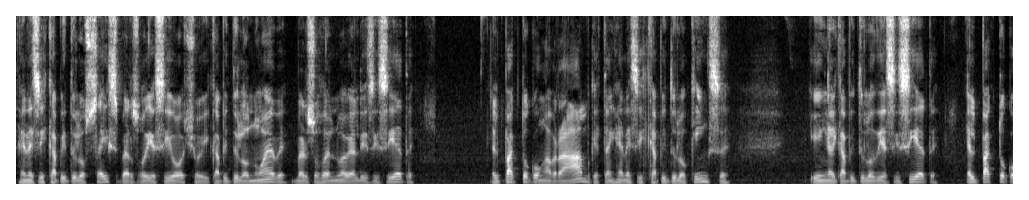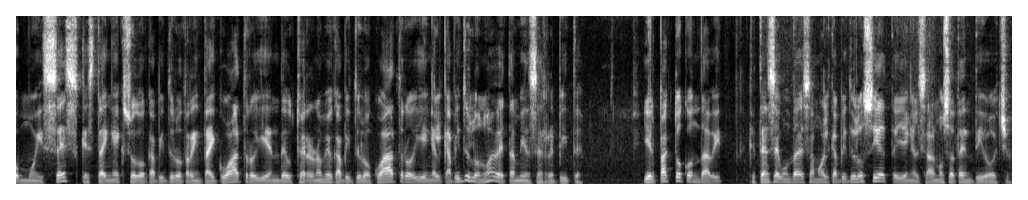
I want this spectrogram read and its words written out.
Génesis capítulo 6, verso 18 y capítulo 9, versos del 9 al 17. El pacto con Abraham, que está en Génesis capítulo 15 y en el capítulo 17. El pacto con Moisés, que está en Éxodo capítulo 34 y en Deuteronomio capítulo 4 y en el capítulo 9 también se repite. Y el pacto con David, que está en 2 de Samuel capítulo 7 y en el Salmo 78.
